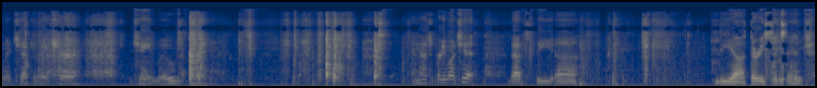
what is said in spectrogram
and I check and make sure the chain moves and that's pretty much it. That's the uh, the uh, 36 inch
